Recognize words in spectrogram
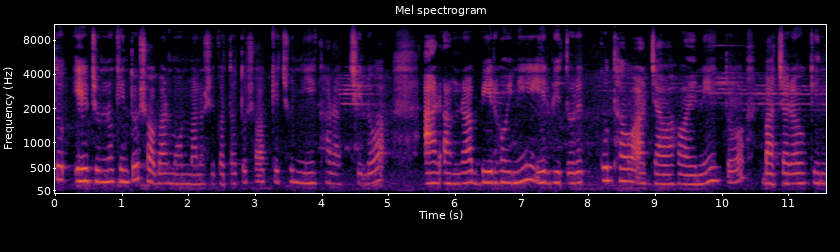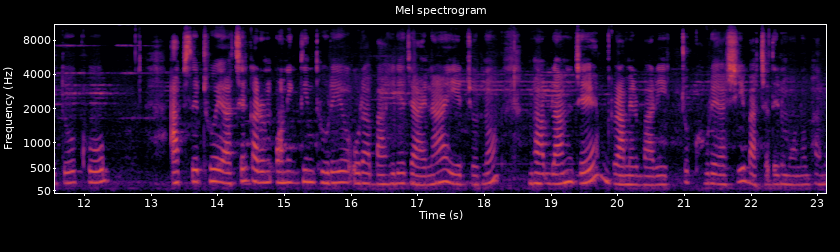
তো এর জন্য কিন্তু সবার মন মানসিকতা তো সব কিছু নিয়ে খারাপ ছিল। আর আমরা বের হইনি, এর ভিতরে কোথাও আর যাওয়া হয়নি। তো বাচ্চারাও কিন্তু খুব আপসেট হয়ে আছে কারণ অনেক দিন ধরে ওরা বাহিরে যায় না। এর জন্য ভাবলাম যে গ্রামের বাড়ি একটু ঘুরে আসি, বাচ্চাদের মনও ভালো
